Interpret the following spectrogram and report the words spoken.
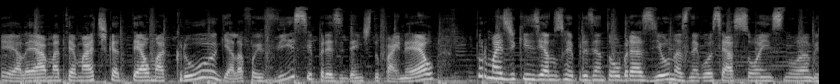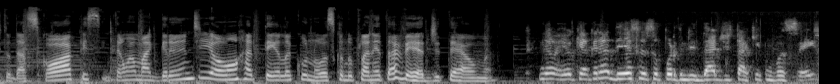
Ela é a matemática Thelma Krug, ela foi vice-presidente do painel. Por mais de 15 anos representou o Brasil nas negociações no âmbito das COPs, então é uma grande honra tê-la conosco no Planeta Verde, Thelma. Não, eu que agradeço essa oportunidade de estar aqui com vocês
